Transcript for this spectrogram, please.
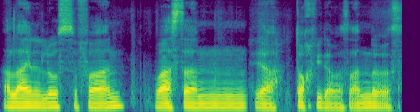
alleine loszufahren, war es dann ja doch wieder was anderes,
